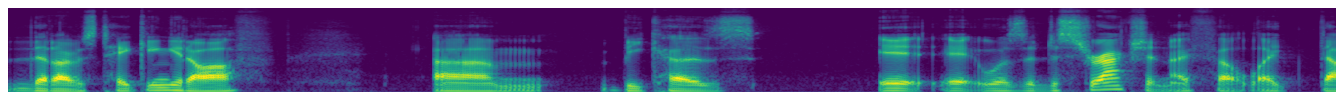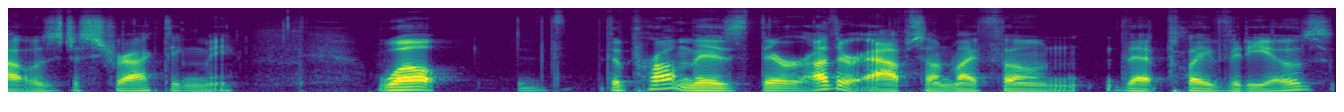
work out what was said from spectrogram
that I was taking it off um, because it, it was a distraction. I felt like that was distracting me. Well, th- the problem is there are other apps on my phone that play videos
